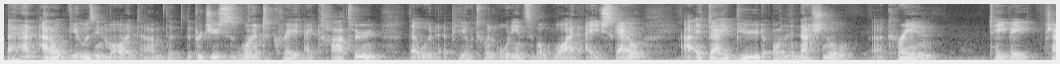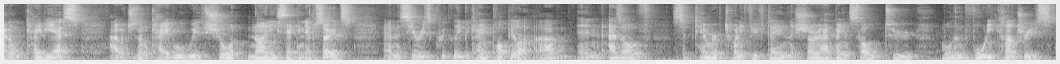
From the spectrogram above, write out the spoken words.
they had adult viewers in mind. Um, the, the, producers wanted to create a cartoon that would appeal to an audience of a wide age scale. Uh, it debuted on the national uh, Korean TV channel KBS, uh, which is on cable with short 90 second episodes. And the series quickly became popular. Um, and as of September of 2015, the show had been sold to more than 40 countries,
